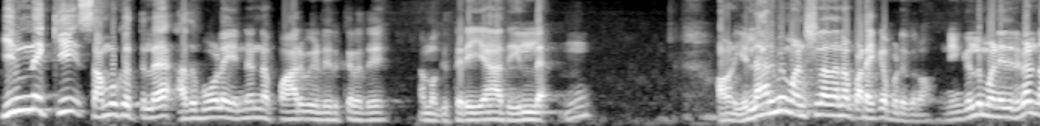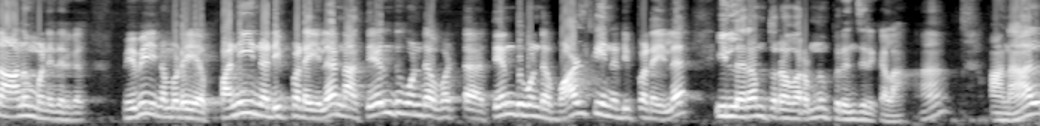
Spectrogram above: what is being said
இன்னைக்கு சமூகத்தில் அதுபோல் என்னென்ன பார்வைகள் இருக்கிறது? நமக்கு தெரியாது இல்லை. ம்? அவன் எல்லாருமே மனுஷனா தானே படைக்கப்படுகிறோம். நீங்களும் மனிதர்கள் நானும் மனிதர்கள். மேபி நம்முடைய பணியின் அடிப்படையில நான் தேர்ந்து கொண்ட வட்ட தேர்ந்து கொண்ட வாழ்க்கையின் அடிப்படையில இல்லறம் துறவரம்னு பிரிஞ்சிருக்கலாம். ஆனால்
